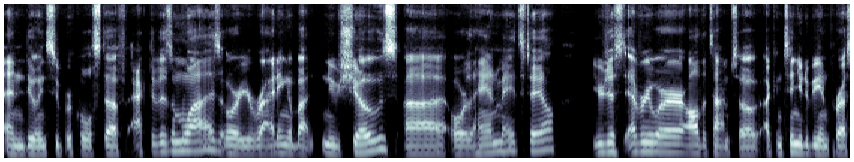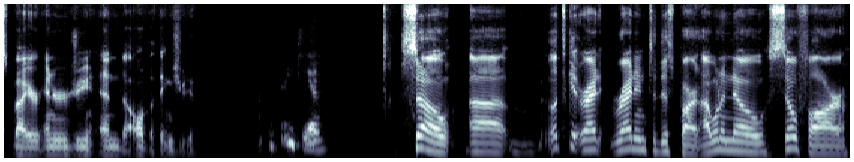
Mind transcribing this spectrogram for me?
and doing super cool stuff activism wise, or you're writing about new shows uh, or The Handmaid's Tale. You're just everywhere all the time. So I continue to be impressed by your energy and all the things you do. Thank you. So uh, let's get right right into this part. I want to know so far,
